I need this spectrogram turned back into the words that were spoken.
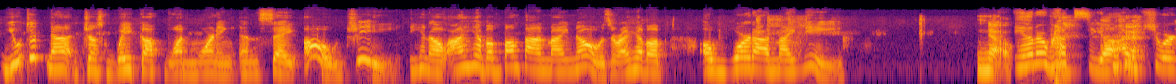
You did not just wake up one morning and say, oh, gee, you know, I have a bump on my nose or I have a, a wart on my knee. No. Anorexia, I'm sure,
